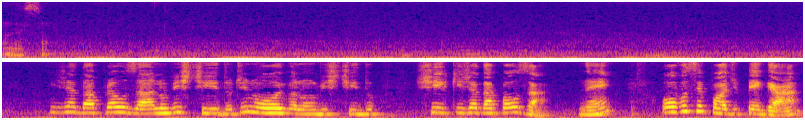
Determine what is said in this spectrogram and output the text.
Olha só. Já dá pra usar no vestido de noiva, num vestido chique, já dá pra usar, né? Ou você pode pegar,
